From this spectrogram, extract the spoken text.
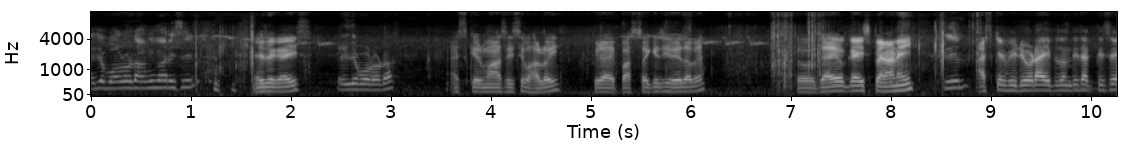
এই যে বড়টা আমি মারিছি। এই যে গাইস এই যে বড়টা। আজকের মাছ হয়েছে ভালোই। প্রায় পাঁচ ছয় কেজি হয়ে যাবে। তো যাই হোক গাইস প্যারা নেই। আজকের ভিডিওটা এই পর্যন্তই থাকতেছে।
